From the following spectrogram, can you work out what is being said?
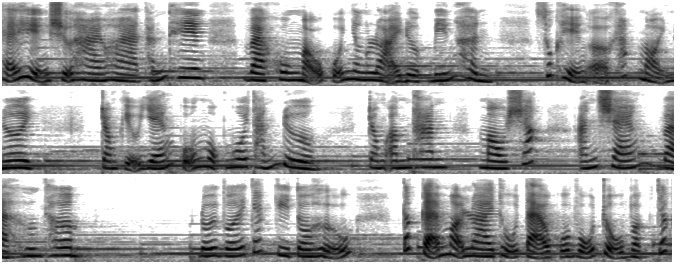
thể hiện sự hài hòa thánh thiên và khuôn mẫu của nhân loại được biến hình xuất hiện ở khắp mọi nơi. Trong kiểu dáng của một ngôi thánh đường trong âm thanh màu sắc ánh sáng và hương thơm. Đối với các Kitô hữu, tất cả mọi loài thụ tạo của vũ trụ vật chất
